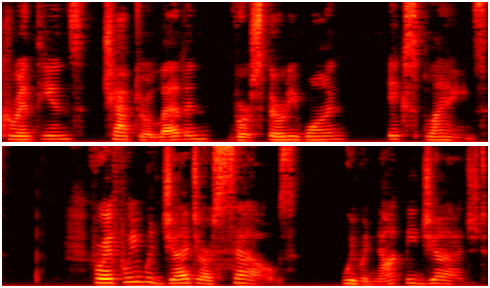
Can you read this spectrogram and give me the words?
Corinthians chapter 11 verse 31 explains, For if we would judge ourselves, we would not be judged.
